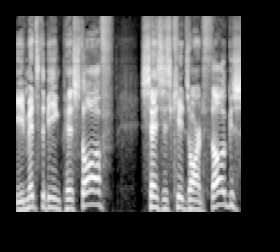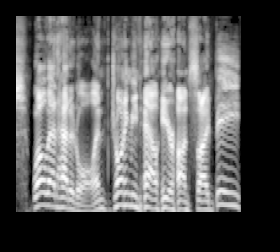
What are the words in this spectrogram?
He admits to being pissed off, says his kids aren't thugs. Well, that had it all. And joining me now here on side B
